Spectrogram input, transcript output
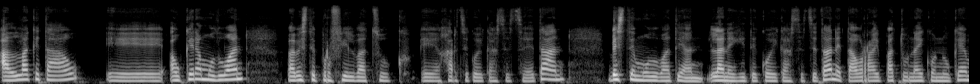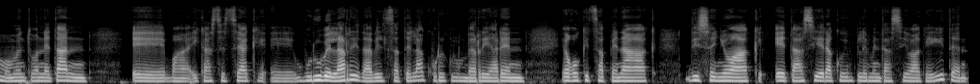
aldaketa hau e, aukera moduan ba beste profil batzuk e, jartzeko ikastetzeetan, beste modu batean lan egiteko ikastetzeetan, eta horra aipatu nahiko nuke momentu honetan e, ba, ikastetzeak e, buru belarri dabiltzatela kurrikulum berriaren egokitzapenak, diseinuak eta hasierako implementazioak egiten,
